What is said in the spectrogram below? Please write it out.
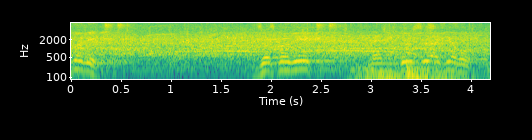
Djokovic. Djokovic mène 2 jeux à 0.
